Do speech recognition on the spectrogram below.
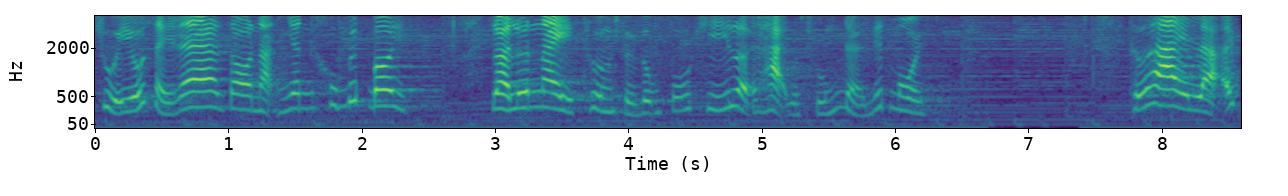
chủ yếu xảy ra do nạn nhân không biết bơi Loài lươn này thường sử dụng vũ khí lợi hại của chúng để giết mồi. Thứ hai là ếch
